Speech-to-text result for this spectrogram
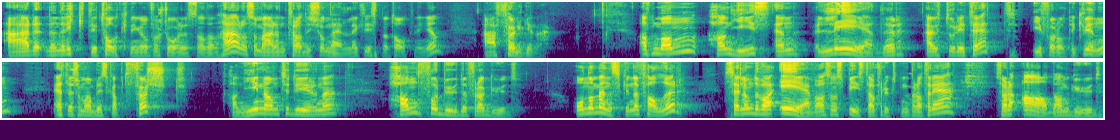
er den riktige tolkningen og forståelsen av den her, og som er den tradisjonelle kristne tolkningen, er følgende. At mannen han gis en lederautoritet i forhold til kvinnen, ettersom han blir skapt først. Han gir navn til dyrene. Han får budet fra Gud. Og når menneskene faller, selv om det var Eva som spiste av frukten fra treet, så er det Adam Gud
